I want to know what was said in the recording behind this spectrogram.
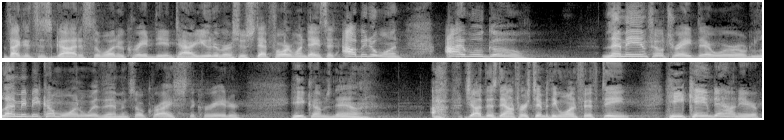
In fact, it's this God, it's the one who created the entire universe who stepped forward one day and said, I'll be the one. I will go. Let me infiltrate their world. Let me become one with them. And so Christ, the Creator, He comes down. Jot this down. 1 timothy 1.15 he came down here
